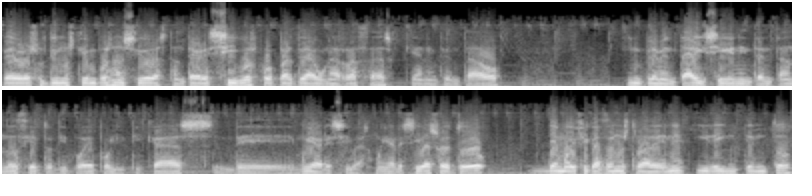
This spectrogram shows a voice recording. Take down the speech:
Pero los últimos tiempos han sido bastante agresivos por parte de algunas razas que han intentado implementar y siguen intentando cierto tipo de políticas de muy agresivas, muy agresivas sobre todo de modificación de nuestro ADN y de intento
